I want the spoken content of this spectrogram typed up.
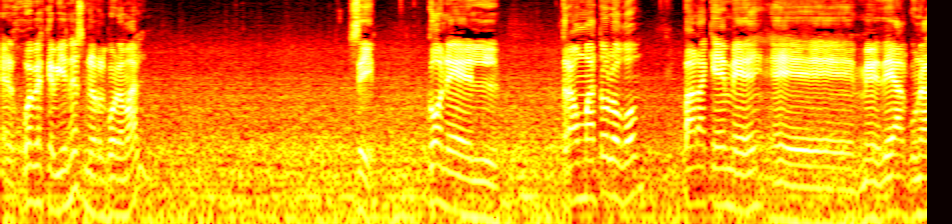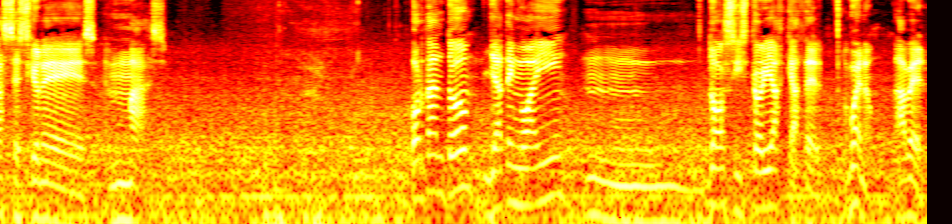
el jueves que viene, si no recuerdo mal. Sí, con el traumatólogo para que me, me dé algunas sesiones más. Por tanto, ya tengo ahí mm, dos historias que hacer. Bueno, a ver,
